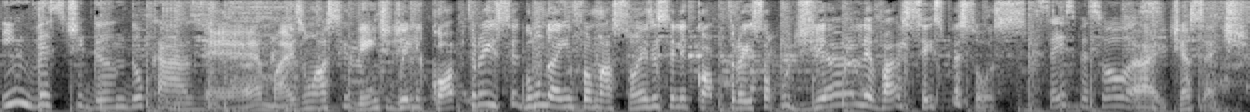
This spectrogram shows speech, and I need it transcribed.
investigando o caso. É, mais um acidente de helicóptero e, segundo as informações, esse helicóptero aí só podia levar seis pessoas. Seis pessoas? Aí tinha sete.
